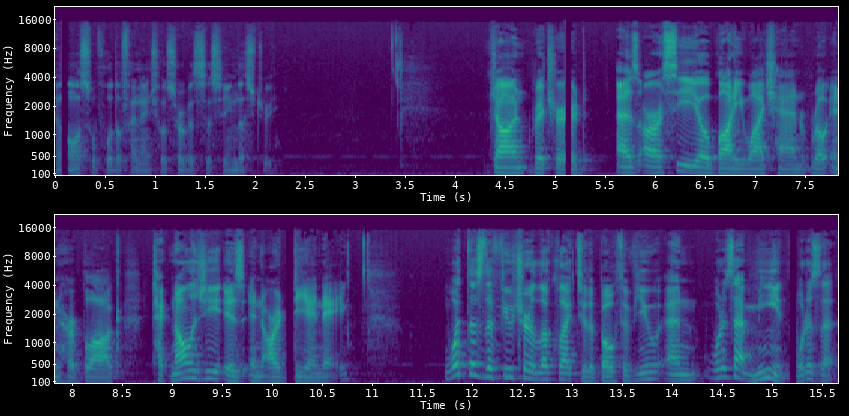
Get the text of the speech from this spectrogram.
and also for the financial services industry. John, Richard, as our CEO Bonnie Y. Chan wrote in her blog, technology is in our DNA. What does the future look like to the both of you, and what does that mean? What does that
